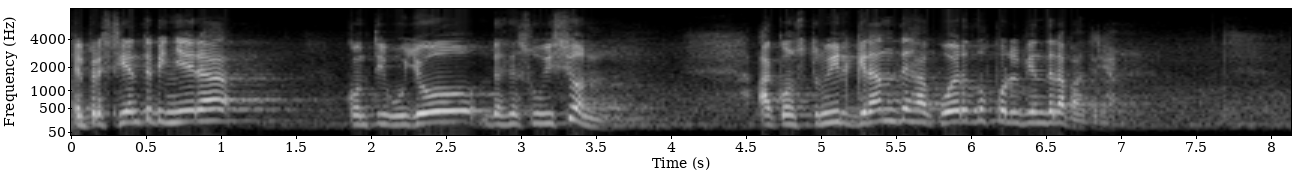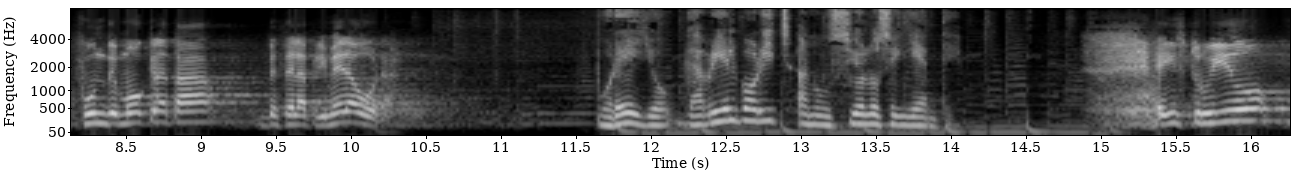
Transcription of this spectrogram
El presidente Piñera contribuyó desde su visión a construir grandes acuerdos por el bien de la patria. Fue un demócrata desde la primera hora. Por ello, Gabriel Boric anunció lo siguiente. He instruido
